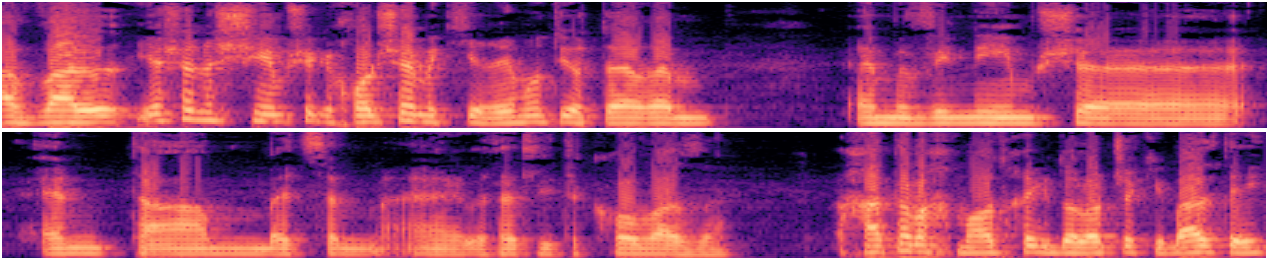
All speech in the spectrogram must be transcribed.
אבל יש אנשים שככל שהם מכירים אותי יותר הם, הם מבינים שאין טעם בעצם אה, לתת לי את הכובע הזה. אחת המחמאות הכי גדולות שקיבלתי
